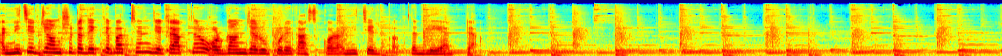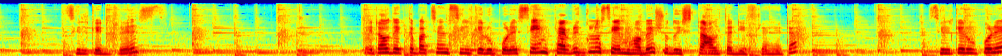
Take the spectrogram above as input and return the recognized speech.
আর নিচের যে অংশটা দেখতে পাচ্ছেন, যেটা আপনার অর্গানজার উপরে কাজ করা, নিচের আপনার লেয়ারটা। সিল্কের ড্রেস। এটাও দেখতে পাচ্ছেন সিল্কের উপরে। সেম ফ্যাব্রিকগুলো সেম হবে, শুধু স্টাইলটা ডিফারেন্ট এটা। সিল্কের উপরে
